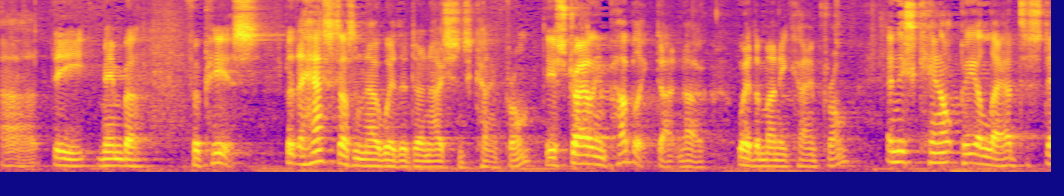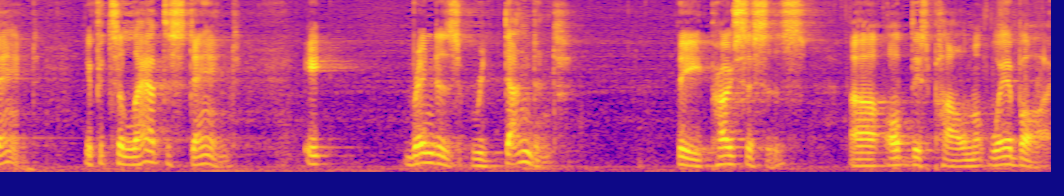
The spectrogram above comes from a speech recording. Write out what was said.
uh, the member for Pearce. But the House doesn't know where the donations came from. The Australian public don't know where the money came from. And this cannot be allowed to stand. If it's allowed to stand, it renders redundant the processes uh, of this parliament whereby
